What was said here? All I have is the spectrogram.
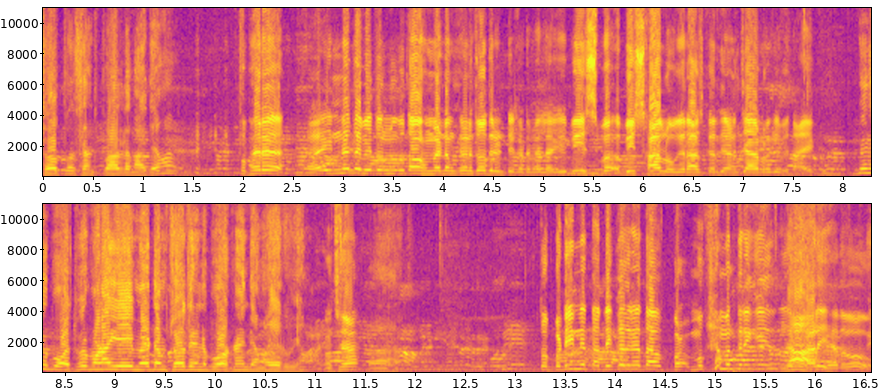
सौ परसेंट पार लगा देगा। तो फिर इनने तो भी तुम बताओ मैडम किरण चौधरी टिकट में लगी बीस बीस साल हो गए राज कर दिया चार पर के विधायक। मैंने बहुत पर बना यही मैडम चौधरी ने वोट नहीं देंगे एक भी। अच्छा? तो बड़ी नेता दिग्गज नेता मुख्यमंत्री की है तो?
